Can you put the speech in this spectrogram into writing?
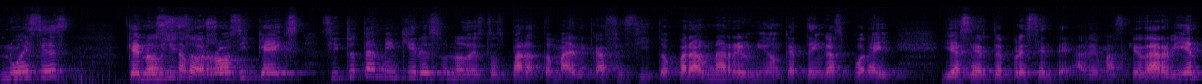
nueces que nos Muy hizo sabroso. Rosy Cakes. Si tú también quieres uno de estos para tomar el cafecito, para una reunión que tengas por ahí y hacerte presente, además quedar bien,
